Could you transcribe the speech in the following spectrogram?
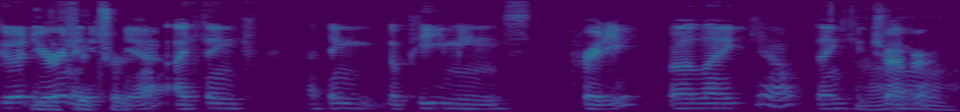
good urination. Yeah, I think I think the P means pretty, but like you know, thank you, Trevor. Oh.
